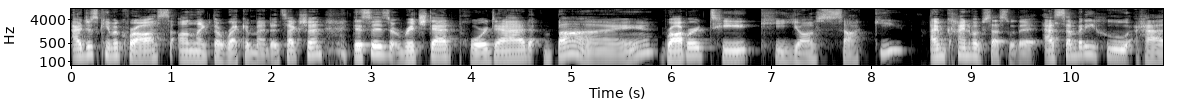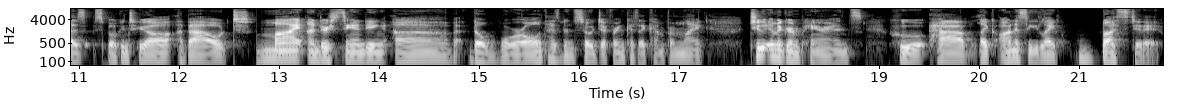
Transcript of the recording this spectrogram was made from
I just came across on like the recommended section. This is Rich Dad Poor Dad by Robert T. Kiyosaki. I'm kind of obsessed with it. As somebody who has spoken to y'all about my understanding of the world has been so different because I come from like two immigrant parents who have like honestly like busted it,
